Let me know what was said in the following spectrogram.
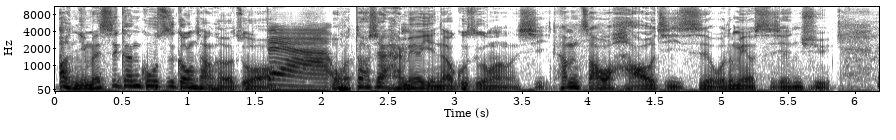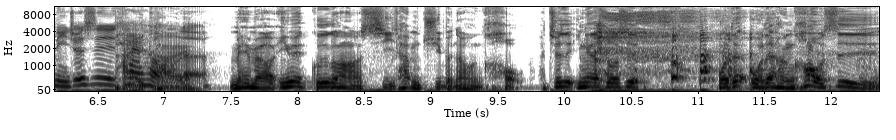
哦，你们是跟故事工厂合作、哦？对啊，我到现在还没有演到故事工厂的戏，他们找我好几次，我都没有时间去。你就是太红了，没有没有，因为故事工厂的戏他们剧本都很厚，就是应该说是我的我的很厚是，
